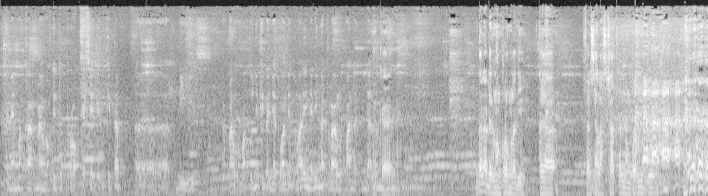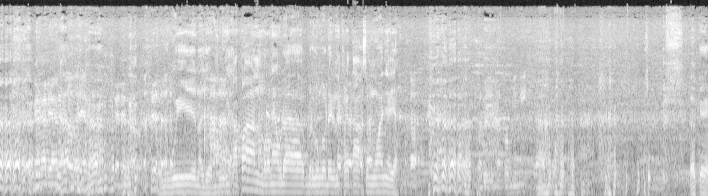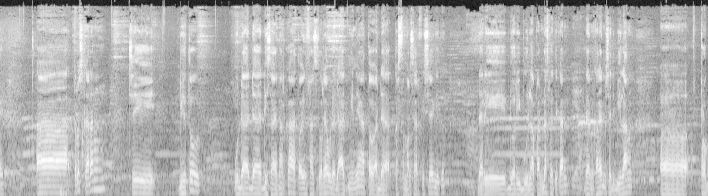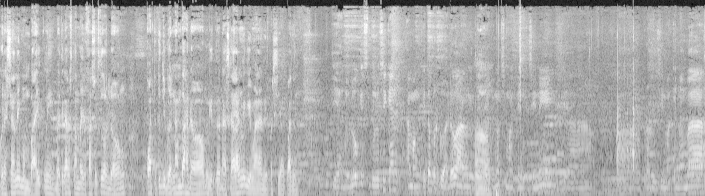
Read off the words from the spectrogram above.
dan emang karena waktu itu prokes ya jadi kita eh, di apa waktunya kita jadwal jadwalin jadi nggak terlalu padat di dalam Oke. Ntar ada yang nongkrong lagi. Kayak fansnya Last Child kan nongkrong nungguin, nggak ada yang tahu ya nungguin aja manggungnya kapan nongkrongnya udah bergombol dari naik kereta semuanya ya. dari Metro Mini Oke. Eh, terus sekarang si bis itu udah ada desainer kah atau infrastrukturnya udah ada adminnya atau ada customer service-nya gitu? Dari 2018 berarti kan? Iya. Dan kalian bisa dibilang eh, progresnya nih membaik nih. Berarti kan harus tambah infrastruktur dong. Kuat itu juga nambah dong gitu. Nah, sekarang nih gimana nih persiapannya? Iya dulu dulu sih kan emang kita berdua doang gitu. Cuma semakin ke sini ya uh, produksi makin nambah,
